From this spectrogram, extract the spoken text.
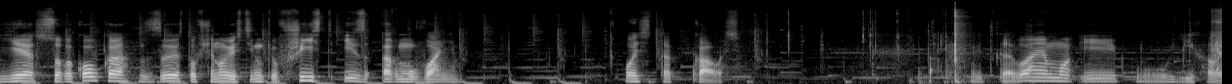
є сороковка з товщиною стінки в 6 із армуванням. Ось така ось. Так, відкриваємо і поїхали.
